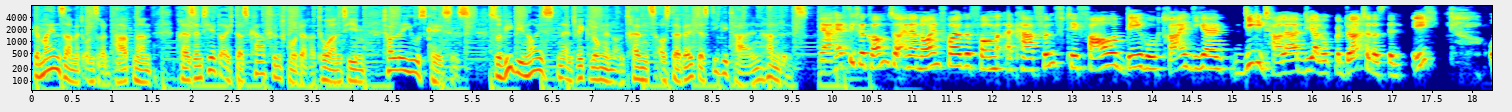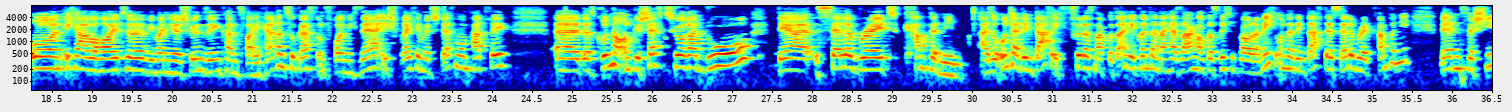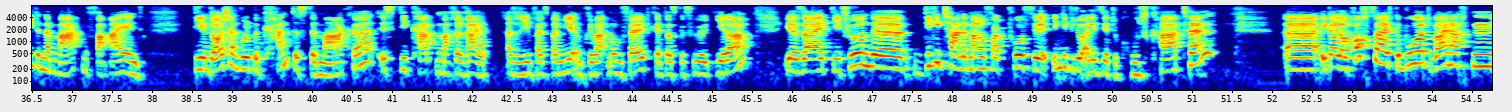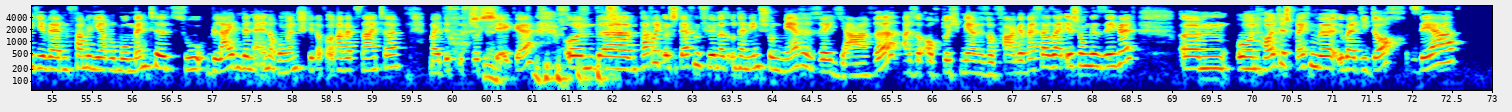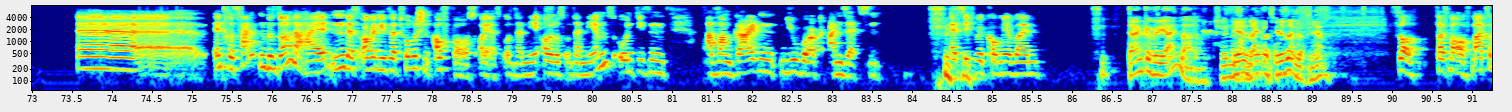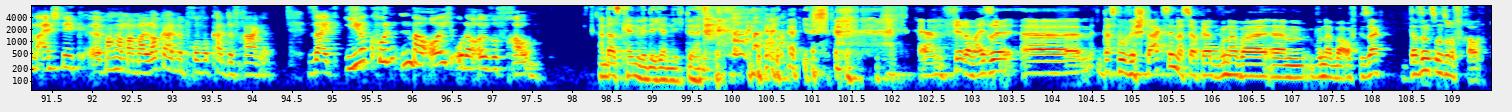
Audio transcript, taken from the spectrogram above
Gemeinsam mit unseren Partnern präsentiert euch das K5 Moderatorenteam tolle Use Cases sowie die neuesten Entwicklungen und Trends aus der Welt des digitalen Handels. Ja, herzlich willkommen zu einer neuen Folge vom K5 TV D hoch 3 digitaler Dialog mit Dörte, das bin ich. Und ich habe heute, wie man hier schön sehen kann, zwei Herren zu Gast und freue mich sehr. Ich spreche mit Steffen und Patrick äh, das Gründer- und Geschäftsführer-Duo der Celebrate Company. Also unter dem Dach, ich führe das mal kurz ein, ihr könnt dann nachher sagen, ob das richtig war oder nicht, unter dem Dach der Celebrate Company werden verschiedene Marken vereint. Die in Deutschland wohl bekannteste Marke ist die Kartenmacherei. Also jedenfalls bei mir im privaten Umfeld kennt das gefühlt jeder. Ihr seid die führende digitale Manufaktur für individualisierte Grußkarten äh, egal ob Hochzeit, Geburt, Weihnachten, hier werden familiäre Momente zu bleibenden Erinnerungen, steht auf eurer Webseite. My this is so shake. Und äh, Patrick und Steffen führen das Unternehmen schon mehrere Jahre, also auch durch mehrere Fahrgewässer seid ihr schon gesegelt. Ähm, und heute sprechen wir über die doch sehr äh, interessanten Besonderheiten des organisatorischen Aufbaus eures, Unterne eures Unternehmens und diesen Avantgarden New Work Ansätzen. Herzlich willkommen, ihr beiden. Danke für die Einladung. Schön, Vielen Dank, dass wir sein dürfen. Ja. So, pass mal auf. Mal zum Einstieg äh, machen wir mal, mal locker eine provokante Frage. Seid ihr Kunden bei euch oder eure Frauen? Anders kennen wir dich ja nicht, Dirt. ähm, fairerweise, äh, das, wo wir stark sind, das ist ja auch gerade wunderbar, ähm, wunderbar aufgesagt, da sind es unsere Frauen.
